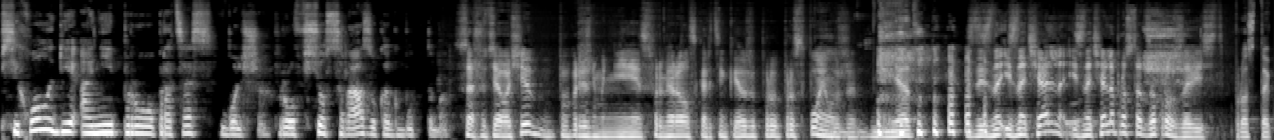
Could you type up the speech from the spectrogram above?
Психологи, они про процесс больше, про все сразу как будто бы. Саша, у тебя вообще по-прежнему не сформировалась картинка? Я уже про- просто понял уже. Нет. Изначально, изначально просто от запроса зависит. Просто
